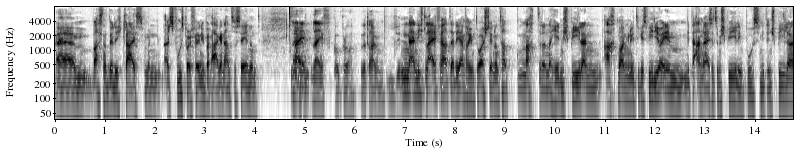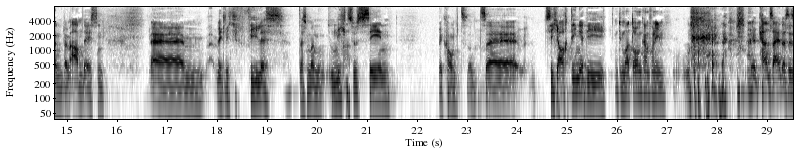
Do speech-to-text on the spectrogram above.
Ähm, was natürlich klar ist, man als Fußballfan überragend anzusehen und Live, live GoPro Übertragung. Nein, nicht live. Er hat die einfach im Tor stehen und hat, macht dann nach jedem Spiel ein acht, neunminütiges Video eben mit der Anreise zum Spiel, im Bus mit den Spielern, beim Abendessen. Ähm, wirklich vieles, das man nicht zu sehen bekommt. Und äh, sicher auch Dinge, die. Und die Morddrohung kam von ihm. Kann sein, dass es,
